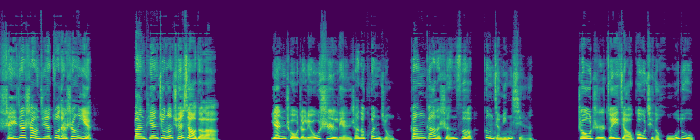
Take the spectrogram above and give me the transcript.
谁家上街做点生意，半天就能全晓得了。眼瞅着刘氏脸上的困窘、尴尬的神色更加明显，周芷嘴角勾起的弧度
